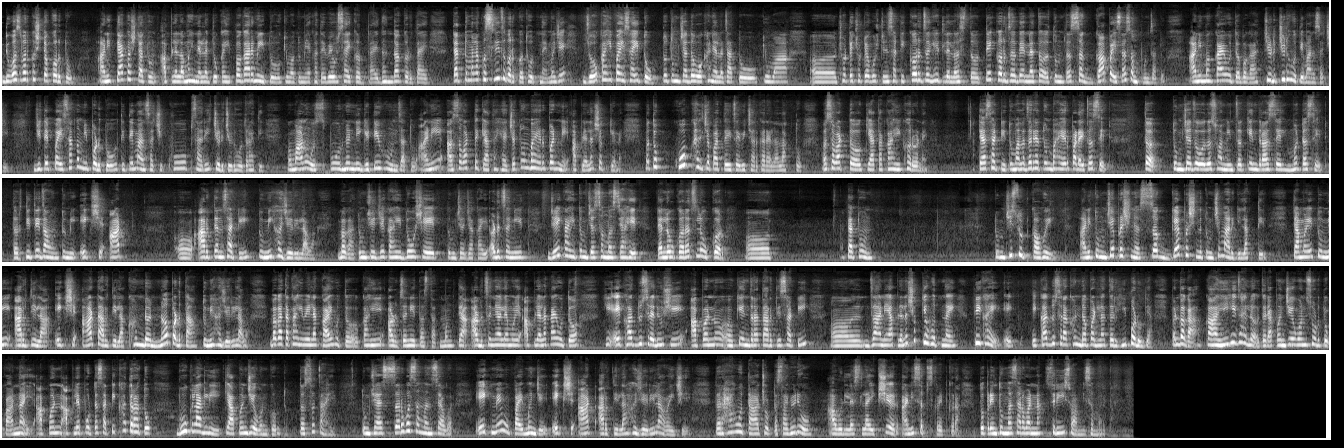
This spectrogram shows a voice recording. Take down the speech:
दिवसभर कष्ट करतो आणि त्या कष्टातून आपल्याला महिन्याला जो काही पगार मिळतो किंवा तुम्ही एखादा व्यवसाय करताय धंदा करताय त्यात तुम्हाला कसलीच बरकत होत नाही. म्हणजे जो काही पैसा येतो तो तुमच्या दवाखान्याला जातो किंवा छोट्या छोट्या गोष्टींसाठी कर्ज घेतलेलं असतं ते कर्ज देण्यातच तुमचा सगळा पैसा संपून जातो. आणि मग काय होतं बघा चिडचिड होते माणसाची. जिथे पैसा कमी पडतो तिथे माणसाची खूप सारी चिडचिड होत राहते. मग माणूस पूर्ण निगेटिव्ह होऊन जातो आणि असं वाटतं की आता ह्याच्यातून बाहेर पडणे आपल्याला शक्य नाही. मग तो खूप खालच्या पातळीचा विचार करायला लागतो. असं वाटतं की आता काही खरं नाही. त्यासाठी तुम्हाला जर यातून बाहेर पडायचं असेल तर तुमच्याजवळ जर स्वामींचं केंद्र असेल मठ असेल तर तिथे जाऊन तुम्ही एकशे आठ आरत्यांसाठी तुम्ही हजेरी लावा. बघा तुमचे जे काही दोष आहेत तुमच्या ज्या काही अडचणीत जे काही तुमच्या समस्या आहेत त्या लवकरच लवकर त्यातून तुमची सुटका होईल. आणि तुमचे प्रश्न सगळे प्रश्न तुमचे मार्गी लागतील. त्यामुळे तुम्ही आरतीला एकशे आठ आरतीला खंड न पडता तुम्ही हजेरी लावा. बघा आता काही वेळेला काय होतं काही अडचणी येत असतात. मग त्या अडचणी आल्यामुळे आपल्याला काय होतं की एखाद दुसऱ्या दिवशी आपण केंद्रात आरतीसाठी जाणे आपल्याला शक्य होत नाही. ठीक आहे एक एखाद दुसरा खंड पडला तरीही पडू द्या. पण बघा काहीही झालं तर आपण जेवण सोडतो का? नाही. आपण आपल्या पोटासाठी खात राहतो. भूक लागली की आपण जेवण करतो. तसंच आहे. तुमच्या सर्व समस्यावर एकमेव उपाय म्हणजे एकशे आठ आरतीला हजेरी लावायची तर हा होता छोटासा व्हिडिओ. आवडल्यास लाईक शेअर आणि सबस्क्राईब करा. तोपर्यंत तुम्हा सर्वांना श्री स्वामी समर्थ.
